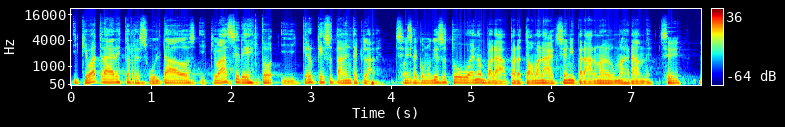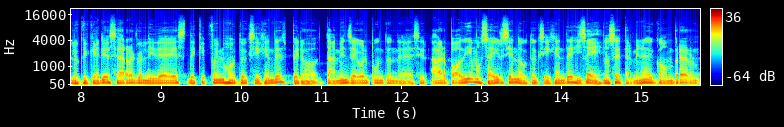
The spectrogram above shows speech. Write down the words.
y que va a traer estos resultados, y que va a hacer esto, y creo que eso también está clave. Sí. O sea, como que eso estuvo bueno para, para tomar acción y para armar algo más grande. Sí, lo que quería cerrar con la idea es de que fuimos autoexigentes, pero también llegó el punto en de decir, a ver, podíamos seguir siendo autoexigentes y, Sí. no sé, terminar de comprar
